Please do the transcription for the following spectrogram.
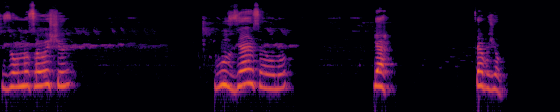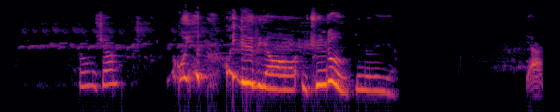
Siz onunla savaşın. Buz yen sen onu. Gel. Yapacağım. Yapacağım. Hayır. Hayır ya. Üçüncü olduk yine de iyi. Ya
